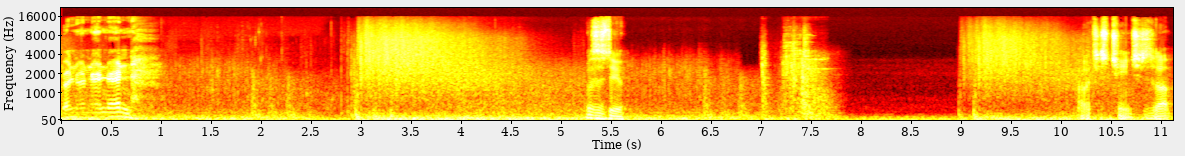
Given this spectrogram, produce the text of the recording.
Run, run, run, run. What does this do? Oh, it just changes up.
